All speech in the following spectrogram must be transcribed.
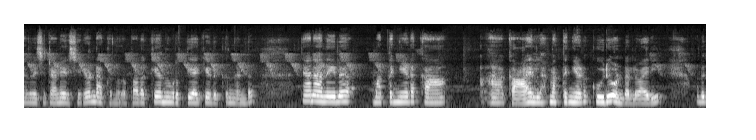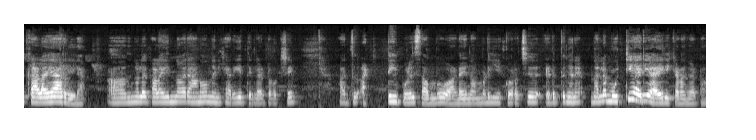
അത് വെച്ചിട്ടാണ് എരിശ്ശേരി ഉണ്ടാക്കുന്നത്. അപ്പോൾ അതൊക്കെ ഒന്ന് വൃത്തിയാക്കി എടുക്കുന്നുണ്ട്. ഞാൻ അതിൽ മത്തങ്ങയുടെ കാ കായല്ല മത്തങ്ങയുടെ കുരു ഉണ്ടല്ലോ അരി. അത് കളയാറില്ല. നിങ്ങൾ കളയുന്നവരാണോ എന്ന് എനിക്കറിയത്തില്ല കേട്ടോ. പക്ഷേ അത് അടിപൊളി സംഭവമാണ്. നമ്മൾ ഈ കുറച്ച് എടുത്തിങ്ങനെ നല്ല മുറ്റി അരി ആയിരിക്കണം കേട്ടോ.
